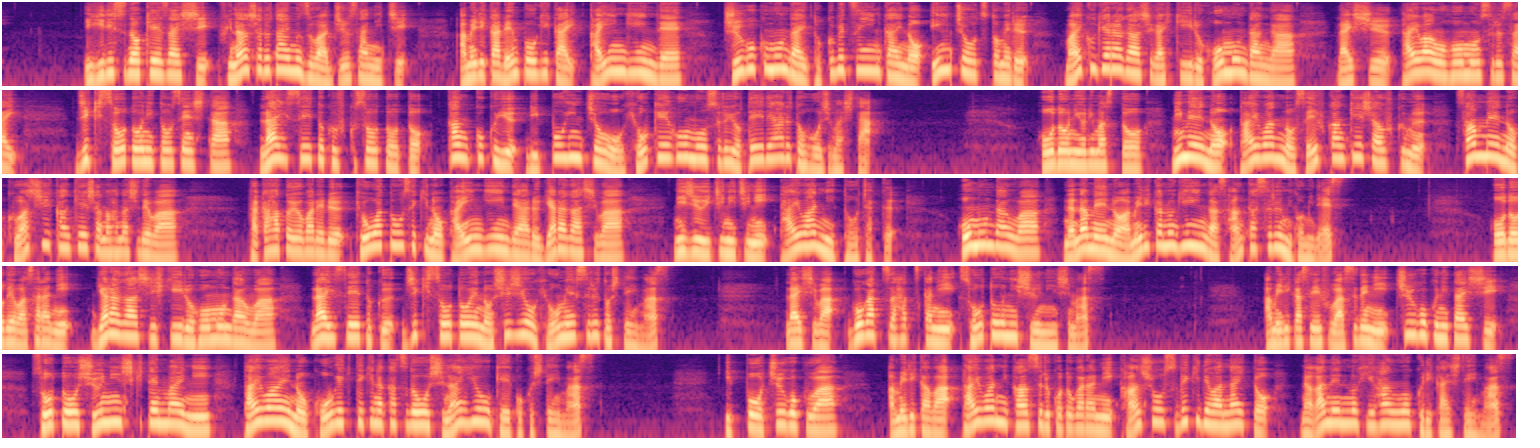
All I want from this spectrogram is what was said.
イギリスの経済誌フィナンシャルタイムズは13日アメリカ連邦議会下院議員で中国問題特別委員会の委員長を務めるマイク・ギャラガー氏が率いる訪問団が来週台湾を訪問する際、次期総統に当選した来清徳副総統と韓国湯立法委員長を表敬訪問する予定であると報じました。報道によりますと、2名の台湾の政府関係者を含む3名の詳しい関係者の話では、タカ派と呼ばれる共和党籍の下院議員であるギャラガー氏は、21日に台湾に到着。訪問団は7名のアメリカの議員が参加する見込みです。報道ではさらに、ギャラガー氏率いる訪問団は、来清徳次期総統への支持を表明するとしています。来氏は5月20日に総統に就任します。アメリカ政府はすでに中国に対し、総統就任式典前に台湾への攻撃的な活動をしないよう警告しています。一方中国は、アメリカは台湾に関する事柄に干渉すべきではないと長年の批判を繰り返しています。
